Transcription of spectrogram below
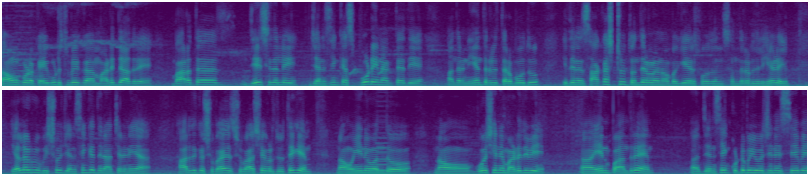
ತಾವು ಕೂಡ ಕೈಗೂಡಿಸಬೇಕು ಮಾಡಿದ್ದಾದರೆ ಭಾರತ ದೇಶದಲ್ಲಿ ಜನಸಂಖ್ಯಾ ಸ್ಫೋಟ ಏನಾಗ್ತಾ ಇದೆ ಅಂದರೆ ನಿಯಂತ್ರಣದಲ್ಲಿ ತರಬಹುದು. ಇದನ್ನು ಸಾಕಷ್ಟು ತೊಂದರೆಗಳನ್ನು ನಾವು ಬಗೆಹರಿಸ್ಬೋದು ಸಂದರ್ಭದಲ್ಲಿ ಹೇಳಿ ಎಲ್ಲರಿಗೂ ವಿಶ್ವ ಜನಸಂಖ್ಯಾ ದಿನಾಚರಣೆಯ ಹಾರ್ದಿಕ ಶುಭಾಯ ಶುಭಾಶಯಗಳ ಜೊತೆಗೆ ನಾವು ಏನು ಒಂದು ನಾವು ಘೋಷಣೆ ಮಾಡಿದ್ವಿ. ಏನಪ್ಪ ಅಂದರೆ ಜನಸಂಖ್ಯೆ ಕುಟುಂಬ ಯೋಜನೆ ಸೇವೆ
